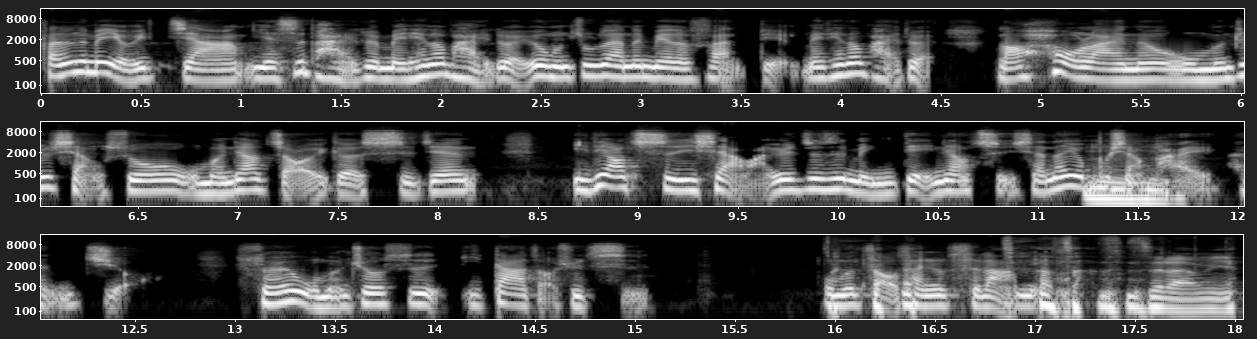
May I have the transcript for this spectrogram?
反正那边有一家也是排队，每天都排队，因为我们住在那边的饭店，每天都排队。然后后来呢，我们就想说，我们要找一个时间，一定要吃一下嘛，因为这是名店，一定要吃一下，那又不想嗯排很久，所以我们就是一大早去吃。我们早餐就吃拉面 早，餐吃吃拉面，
